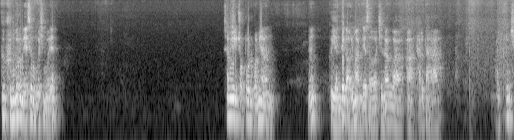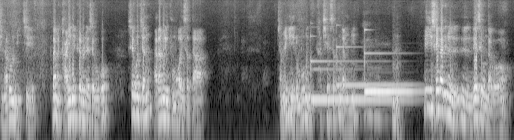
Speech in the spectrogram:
그 근거로 내세운 것이 뭐예요? 성경의 족보를 보면 응? 그 연대가 얼마 안 돼서 진화론과 아, 다르다. 아, 그런 진화론을 믿지. 그 다음에 가인의 표를 내세우고 세 번째는 아담에게 부모가 있었다. 자매기 이런 부분 같이 했었던가 이미? 응. 이세 가지를 내세운다고.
